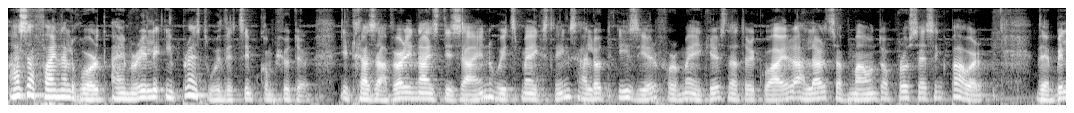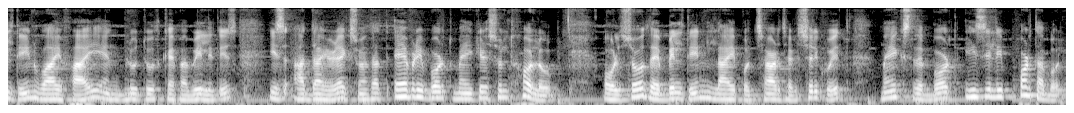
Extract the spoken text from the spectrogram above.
As a final word, I am really impressed with the chip computer. It has a very nice design which makes things a lot easier for makers that require a large amount of processing power. The built-in Wi-Fi and Bluetooth capabilities is a direction that every board maker should follow. Also, the built-in LiPo charger circuit makes the board easily portable.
